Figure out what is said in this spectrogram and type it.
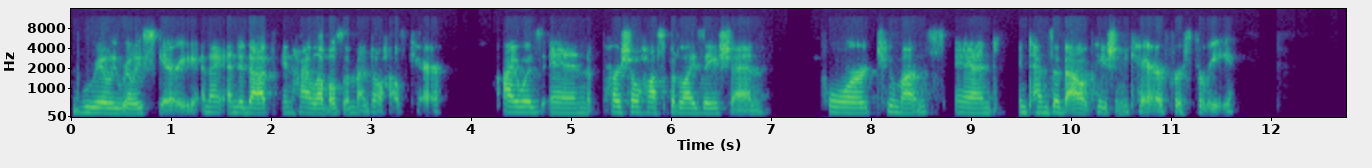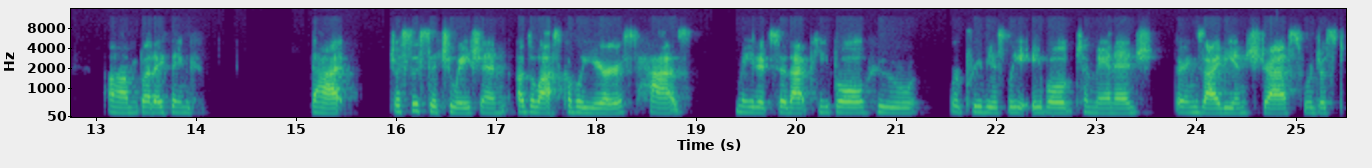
really, really scary. And I ended up in high levels of mental health care. I was in partial hospitalization for two months and intensive outpatient care for three. Um, but I think that just the situation of the last couple years has made it so that people who were previously able to manage their anxiety and stress were just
